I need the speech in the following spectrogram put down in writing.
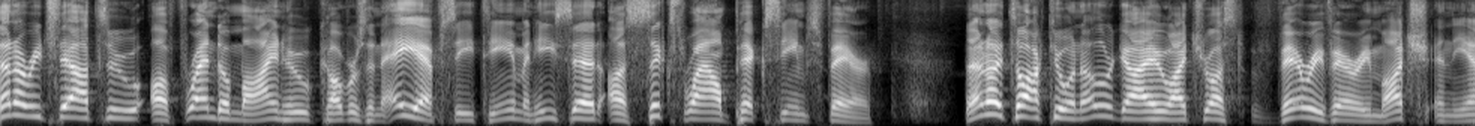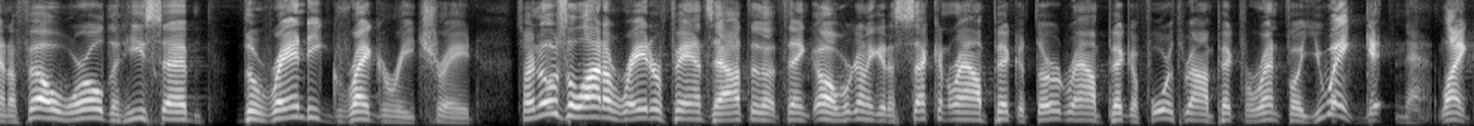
Then I reached out to a friend of mine who covers an AFC team, and he said a sixth round pick seems fair. Then I talked to another guy who I trust very, very much in the NFL world, and he said the Randy Gregory trade. So I know there's a lot of Raider fans out there that think, oh, we're going to get a second round pick, a third round pick, a fourth round pick for Renfrow. You ain't getting that. Like,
